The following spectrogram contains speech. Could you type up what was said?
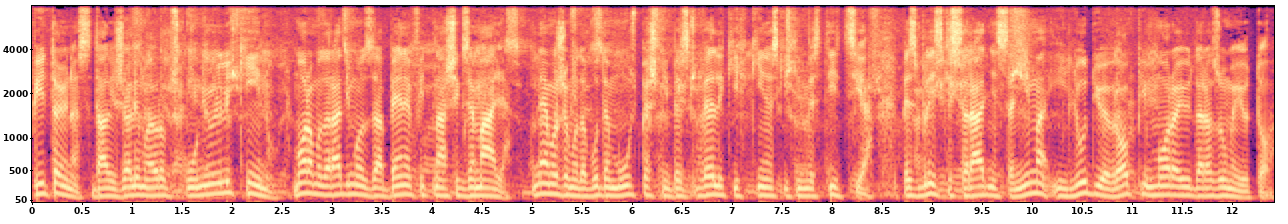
Pitaju nas da li želimo Evropsku uniju ili Kinu. Moramo da radimo za benefit naših zemalja. Ne možemo da budemo uspešni bez velikih kineskih investicija, bez bliske saradnje sa njima i ljudi u Evropi moraju da razumeju to.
